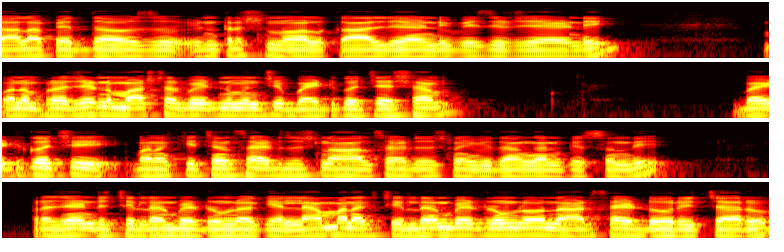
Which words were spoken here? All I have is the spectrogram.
చాలా పెద్ద హౌస్ ఇంట్రెస్ట్ ఉన్న వాళ్ళు కాల్ చేయండి విజిట్ చేయండి. మనం ప్రజెంట్ మాస్టర్ బెడ్రూమ్ నుంచి బయటకు వచ్చేసాం. బయటకు వచ్చి మన కిచెన్ సైడ్ చూసినా హాల్ సైడ్ చూసినా ఈ విధంగా కనిపిస్తుంది. ప్రజెంట్ చిల్డ్రన్ బెడ్రూమ్లోకి వెళ్ళాం. మనకు చిల్డ్రన్ బెడ్రూమ్లో నార్త్ సైడ్ డోర్ ఇచ్చారు.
